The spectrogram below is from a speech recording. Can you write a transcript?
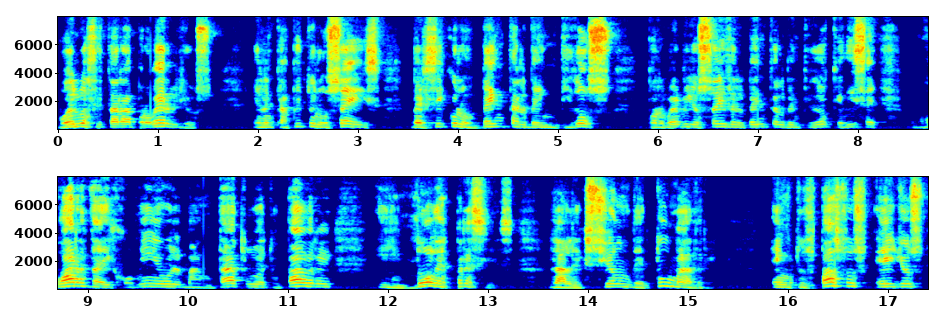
vuelve a citar a Proverbios en el capítulo 6, versículos 20 al 22. Proverbios 6 del 20 al 22 que dice, guarda, hijo mío, el mandato de tu padre y no desprecies la lección de tu madre. En tus pasos ellos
